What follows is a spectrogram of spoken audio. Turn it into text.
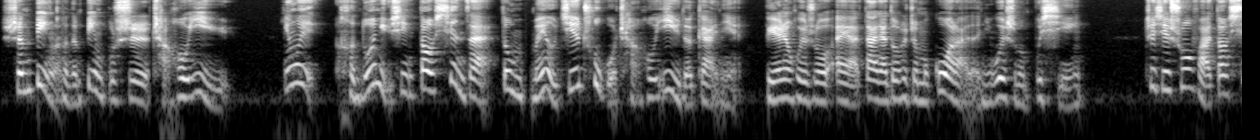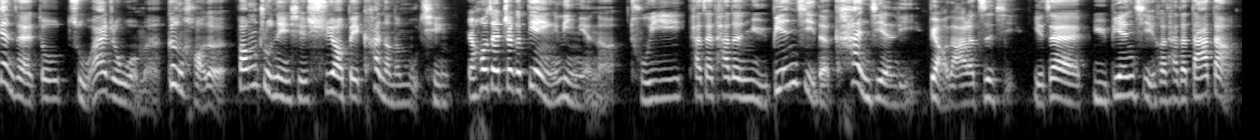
生病了，可能并不是产后抑郁，因为很多女性到现在都没有接触过产后抑郁的概念。别人会说：“哎呀，大家都是这么过来的，你为什么不行？”这些说法到现在都阻碍着我们更好的帮助那些需要被看到的母亲。然后在这个电影里面呢，图一她在她的女编辑的看见里表达了自己。也在女编辑和她的搭档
